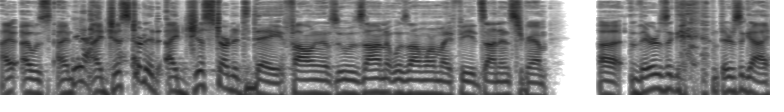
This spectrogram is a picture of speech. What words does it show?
I, I was I, Yeah. I just started I just started today following this. It was on it was on one of my feeds on Instagram. Uh, there's a there's a guy.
